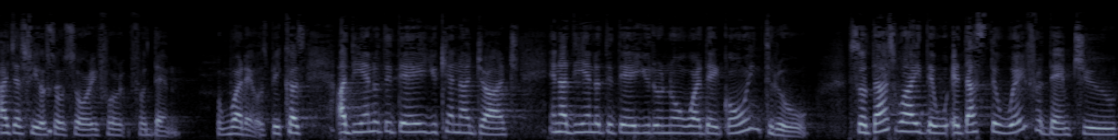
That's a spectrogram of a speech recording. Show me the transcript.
I just feel so sorry for for them. What else? Because at the end of the day, you cannot judge, and at the end of the day, you don't know what they're going through. So that's why the, that's the way for them to,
